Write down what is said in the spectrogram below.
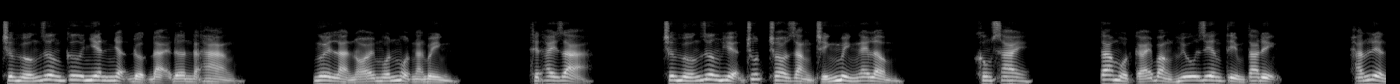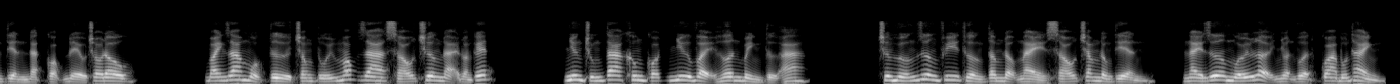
Trương Hướng Dương cư nhiên nhận được đại đơn đặt hàng. Ngươi là nói muốn một ngàn bình. Thiệt hay giả? Trương Hướng Dương hiện chút cho rằng chính mình nghe lầm. Không sai. Ta một cái bằng hữu riêng tìm ta định. Hắn liền tiền đặt cọc đều cho đâu. Bánh ra một từ trong túi móc ra sáu trương đại đoàn kết. Nhưng chúng ta không có như vậy hơn bình tử A. Trương hướng dương phi thường tâm động này 600 đồng tiền, này dưa muối lợi nhuận vượt qua 4 thành,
